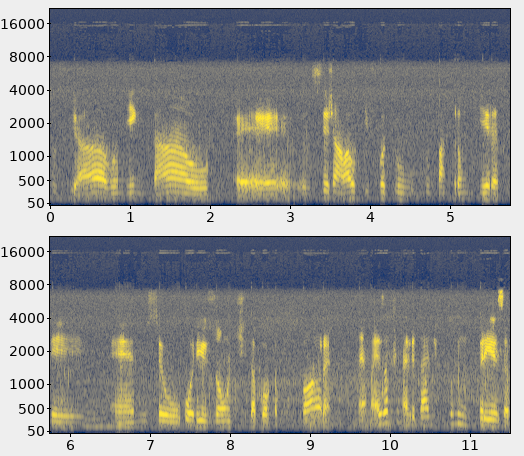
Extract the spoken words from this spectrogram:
social, ambiental, é, seja lá o que for que o, que o patrão queira ter é, no seu horizonte da boca para fora, né? mas a finalidade que uma empresa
